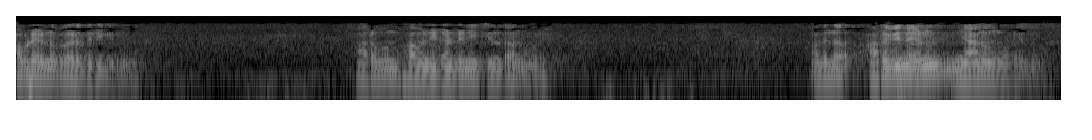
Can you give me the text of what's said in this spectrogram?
അവിടെയാണ് വേർതിരിക്കുന്നത്. അറിവും ഭാവനയും രണ്ടിനെയും ചിന്ത എന്ന് പറയും. അതിൽ അറിവിനെയാണ് ജ്ഞാനം എന്ന് പറയുന്നത്.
